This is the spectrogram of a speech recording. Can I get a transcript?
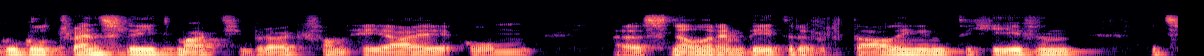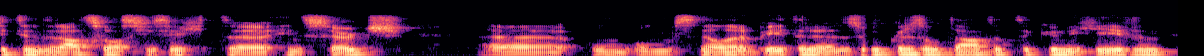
Google Translate maakt gebruik van AI om sneller en betere vertalingen te geven. Het zit inderdaad, zoals je zegt, in search. om, om sneller, betere zoekresultaten te kunnen geven.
